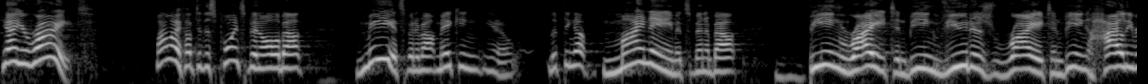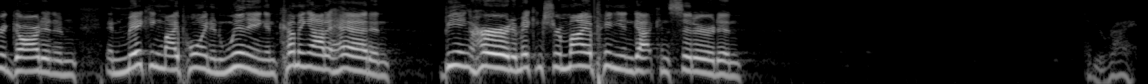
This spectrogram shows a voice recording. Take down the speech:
Yeah, you're right. My life up to this point has been all about me. It's been about making, you know, lifting up my name. It's been about being right and being viewed as right and being highly regarded and, and making my point and winning and coming out ahead and being heard and making sure my opinion got considered. And I said, You're right.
